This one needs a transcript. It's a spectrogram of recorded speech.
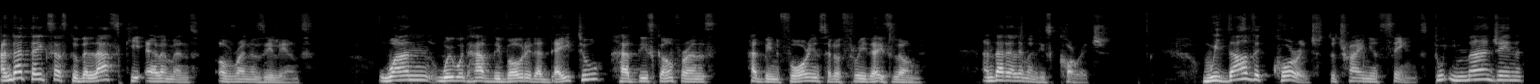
And that takes us to the last key element of resilience. One we would have devoted a day to had this conference had been four instead of three days long. And that element is courage. Without the courage to try new things, to imagine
